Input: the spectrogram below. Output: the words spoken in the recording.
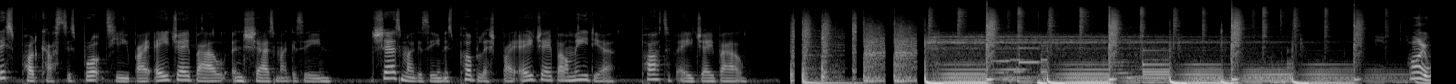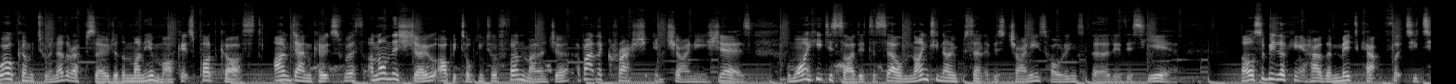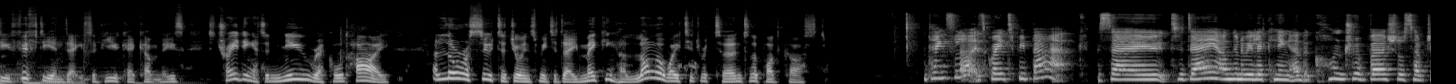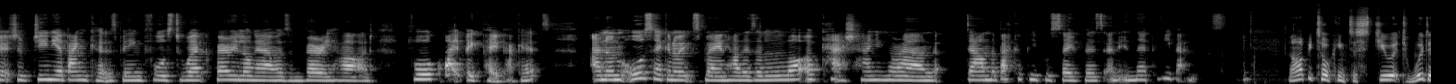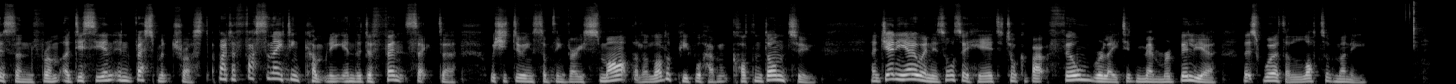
This podcast is brought to you by AJ Bell and Shares Magazine. Shares Magazine is published by AJ Bell Media, part of AJ Bell. Hi, welcome to another episode of the Money and Markets podcast. I'm Dan Coatsworth, and on this show, I'll be talking to a fund manager about the crash in Chinese shares and why he decided to sell 99% of his Chinese holdings earlier this year. I'll also be looking at how the mid cap FTSE 250 index of UK companies is trading at a new record high. And Laura Suter joins me today, making her long awaited return to the podcast. Thanks a lot. It's great to be back. So, today I'm going to be looking at the controversial subject of junior bankers being forced to work very long hours and very hard for quite big pay packets. And I'm also going to explain how there's a lot of cash hanging around down the back of people's sofas and in their piggy banks. And I'll be talking to Stuart Widdowson from Odyssean Investment Trust about a fascinating company in the defence sector, which is doing something very smart that a lot of people haven't cottoned on to. And Jenny Owen is also here to talk about film related memorabilia that's worth a lot of money.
